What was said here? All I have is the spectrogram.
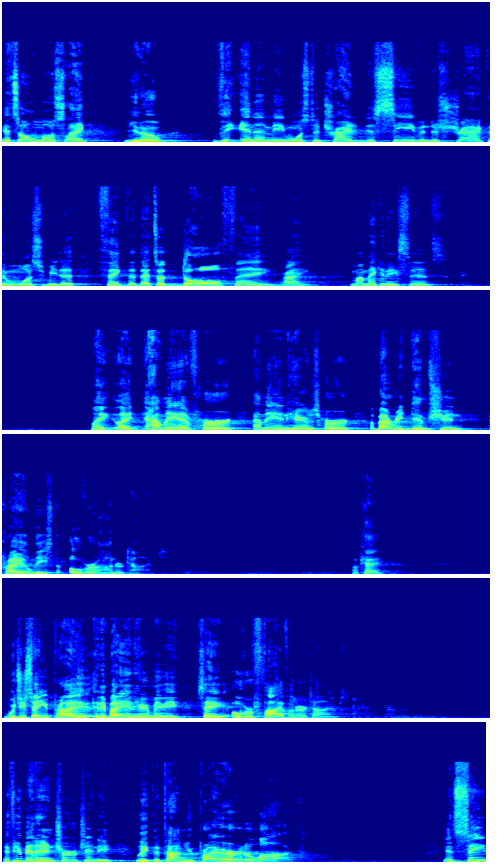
it's almost like, you know, the enemy wants to try to deceive and distract and wants me to think that that's a dull thing, right? Am I making any sense? Like, like how many have heard, how many in here has heard about redemption probably at least over a hundred times. Okay? Would you say you probably, anybody in here maybe say over 500 times? If you've been in church any length of time, you probably heard it a lot. And see,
